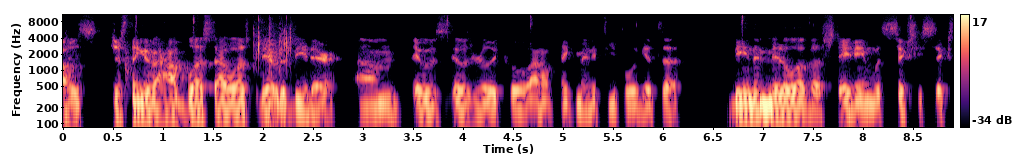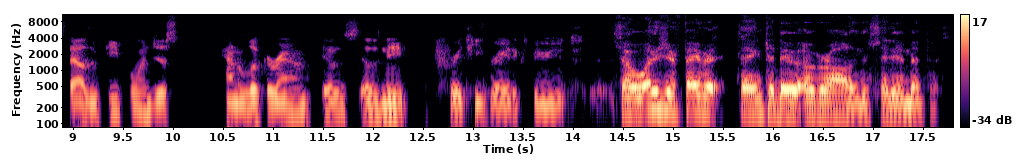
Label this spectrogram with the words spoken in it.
I was just thinking about how blessed I was to be able to be there. Um, it was it was really cool. I don't think many people get to be in the middle of a stadium with 66,000 people and just kind of look around. It was it was neat. Pretty great experience. So, what is your favorite thing to do overall in the city of Memphis?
